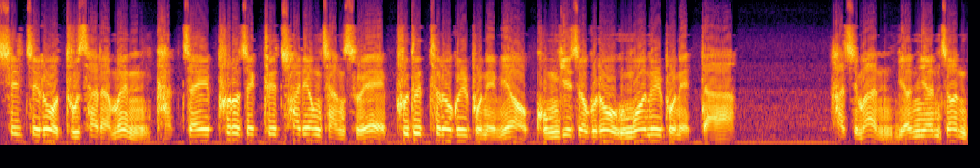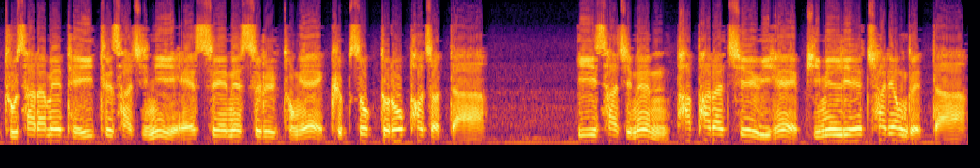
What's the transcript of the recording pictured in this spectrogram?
실제로 두 사람은 각자의 프로젝트 촬영 장소에 푸드트럭을 보내며 공개적으로 응원을 보냈다. 하지만 몇 년 전 두 사람의 데이트 사진이 SNS를 통해 급속도로 퍼졌다. 이 사진은 파파라치에 의해 비밀리에 촬영됐다.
